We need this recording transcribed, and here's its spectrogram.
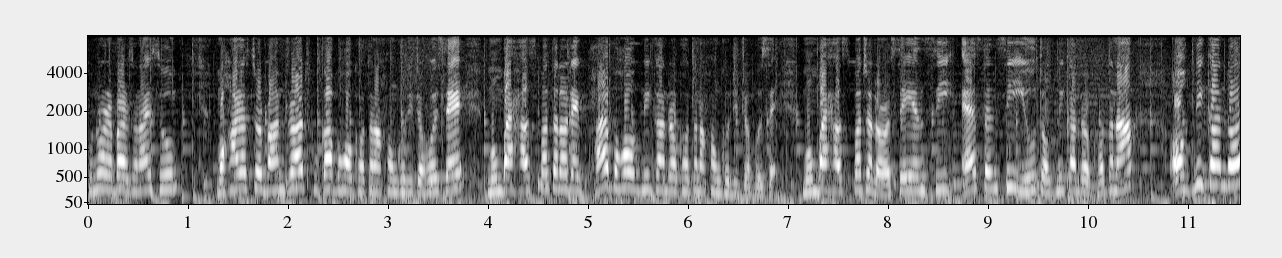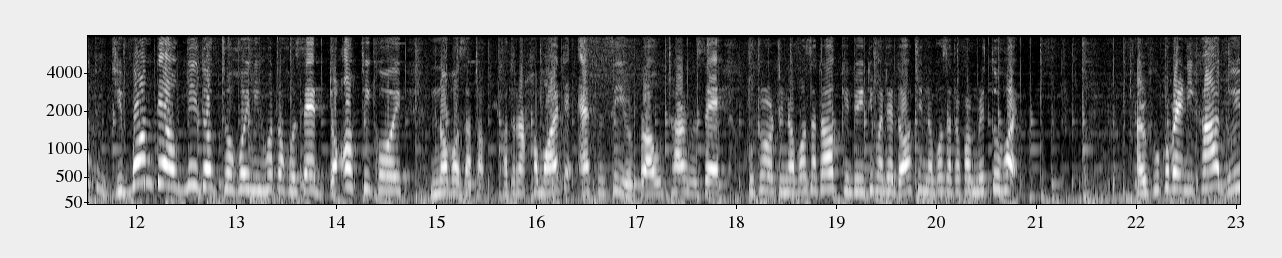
পুনৰ এবাৰ জনাইছো মহাৰাষ্ট্ৰৰ বান্দ্ৰাত শোকাবহ ঘটনা সংঘটিত হৈছে। মুম্বাই হাস্পতালত এক ভয়াৱহ অগ্নিকাণ্ডৰ ঘটনা সংঘটিত হৈছে। মুম্বাই হাস্পতালৰ C N C S N C ইউত অগ্নিকাণ্ডৰ ঘটনা। অগ্নিকাণ্ডত জীৱন্তে অগ্নিদগ্ধ হৈ নিহত হৈছে দহটিকৈ নৱজাতক। ঘটনাৰ সময়ত এছ এন চি ইউৰ পৰা উদ্ধাৰ হৈছে সোতৰটি নৱজাতক কিন্তু ইতিমধ্যে দহটি নৱজাতকৰ মৃত্যু হয়। আৰু শুকুৰবাৰে নিশা দুই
